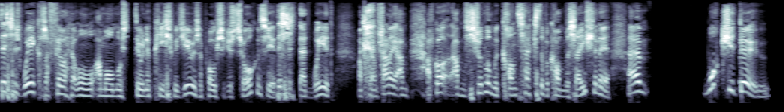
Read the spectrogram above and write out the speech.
this is weird because I feel like I'm, I'm, almost doing a piece with you as opposed to just talking to you. This is dead weird. I'm, I'm trying to. I'm, I've got. I'm struggling with context of a conversation here. Um, what you do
